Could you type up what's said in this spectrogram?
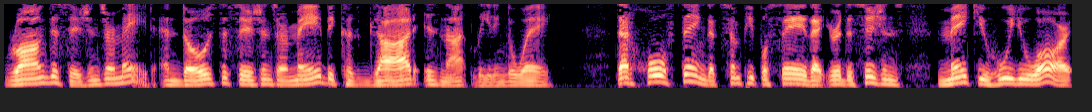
wrong decisions are made, and those decisions are made because God is not leading the way. That whole thing that some people say that your decisions make you who you are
